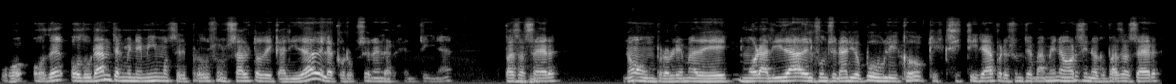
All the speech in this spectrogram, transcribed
o, o durante el menemismo se produce un salto de calidad de la corrupción en la Argentina, pasa a ser no un problema de moralidad del funcionario público, que existirá, pero es un tema menor, sino que pasa a ser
